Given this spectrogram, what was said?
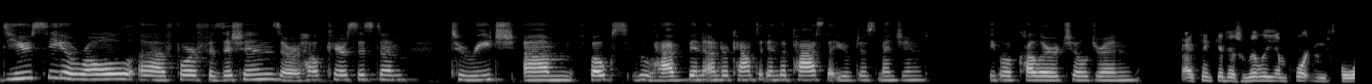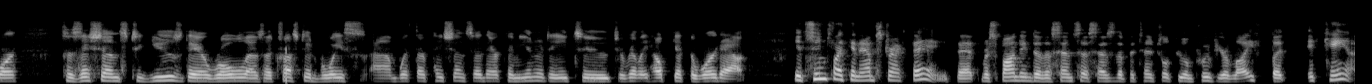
Do you see a role uh, for physicians or healthcare system to reach um, folks who have been undercounted in the past that you've just mentioned? People of color, children, I think it is really important for physicians to use their role as a trusted voice um, with their patients and their community to, to really help get the word out. It seems like an abstract thing that responding to the census has the potential to improve your life, but it can.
